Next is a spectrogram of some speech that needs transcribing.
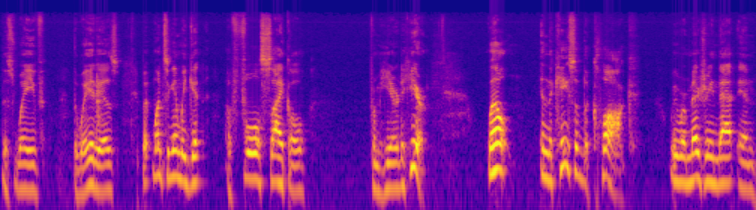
this wave the way it is. But once again, we get a full cycle from here to here. Well, in the case of the clock, we were measuring that in,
